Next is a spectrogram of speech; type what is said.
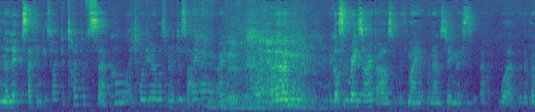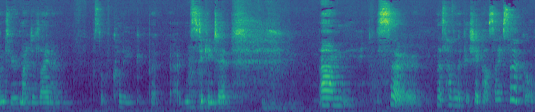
An ellipse, I think, is like a type of circle. I told you I wasn't a designer. I, um, I got some raised eyebrows with my, when I was doing this uh, work with a run-through with my designer sort of colleague, but I'm sticking to it. Um, so, let's have a look at shape outside circle.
